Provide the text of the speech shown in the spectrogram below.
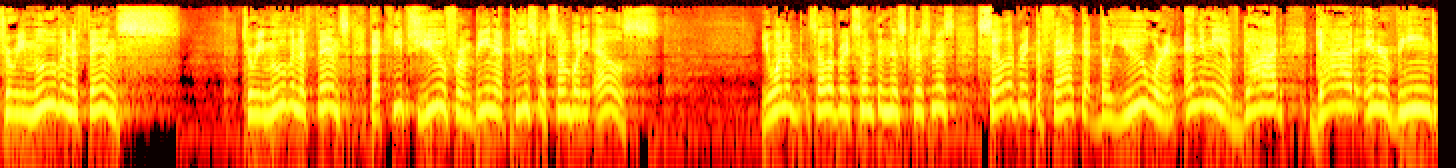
to remove an offense, to remove an offense that keeps you from being at peace with somebody else. You want to celebrate something this Christmas? Celebrate the fact that though you were an enemy of God, God intervened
